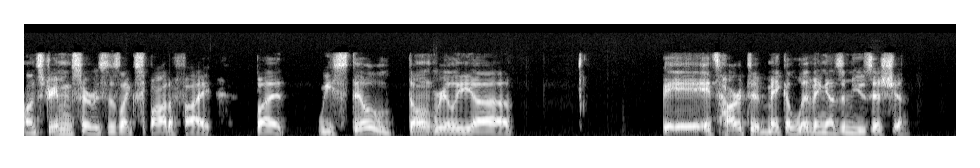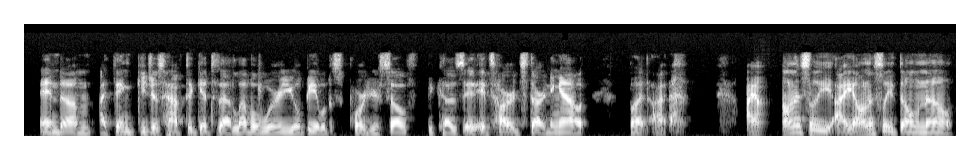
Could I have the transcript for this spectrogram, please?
on streaming services like Spotify, but we still don't really. Uh, it, it's hard to make a living as a musician and um, I think you just have to get to that level where you'll be able to support yourself because it, it's hard starting out. But I, I honestly, I honestly don't know.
